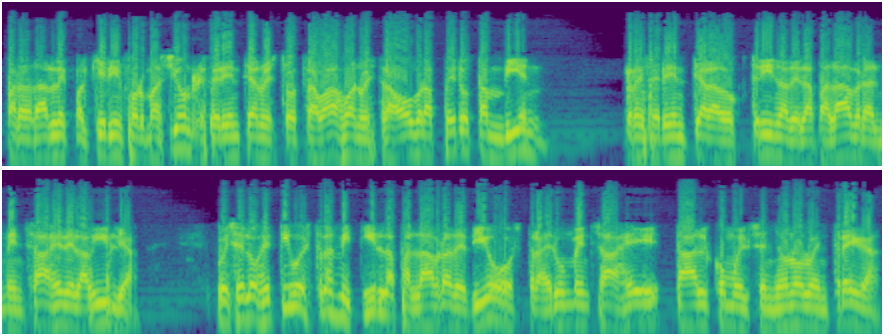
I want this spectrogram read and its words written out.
para darle cualquier información referente a nuestro trabajo, a nuestra obra, pero también referente a la doctrina de la palabra, el mensaje de la Biblia. Pues el objetivo es transmitir la palabra de Dios, traer un mensaje tal como el Señor nos lo entrega,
